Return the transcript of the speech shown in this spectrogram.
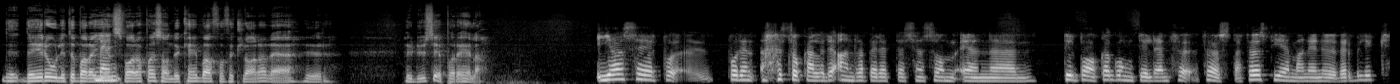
Det, det är roligt att bara Men, gensvara på en sån. Du kan ju bara få förklara det, hur, hur du ser på det hela. Jag ser på, på den så kallade andra berättelsen som en um, tillbakagång till den för, första. Först ger man en överblick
